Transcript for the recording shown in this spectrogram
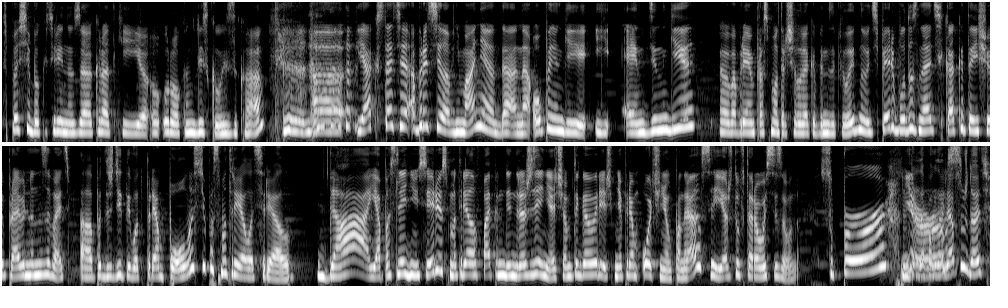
Спасибо, Катерина, за краткий э, урок английского языка. А, я, кстати, обратила внимание, да, на опенинги и эндинги во время просмотра «Человека бензопилы», но теперь буду знать, как это еще и правильно называть. А, подожди, ты вот прям полностью посмотрела сериал? Да, я последнюю серию смотрела в папин день рождения. О чем ты говоришь? Мне прям очень он понравился, и я жду второго сезона. Супер! Ну, Yes. тогда погнали обсуждать.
